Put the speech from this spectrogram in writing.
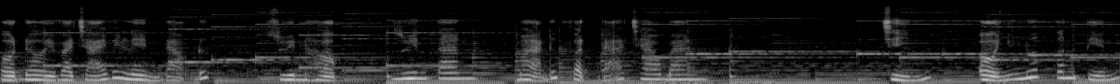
ở đời và trái với nền đạo đức, duyên hợp, duyên tan mà Đức Phật đã trao ban. 9. Ở những nước tân tiến,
